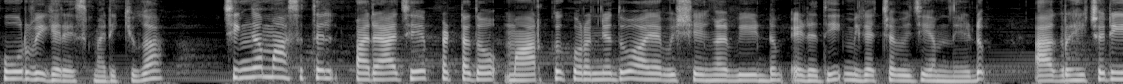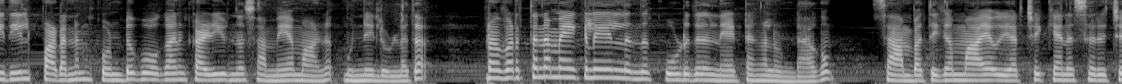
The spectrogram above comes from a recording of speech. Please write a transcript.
പൂർവികരെ സ്മരിക്കുക. ചിങ്ങമാസത്തിൽ പരാജയപ്പെട്ടതോ മാർക്ക് കുറഞ്ഞതോ ആയ വിഷയങ്ങൾ വീണ്ടും എഴുതി മികച്ച വിജയം നേടും. ആഗ്രഹിച്ച രീതിയിൽ പഠനം കൊണ്ടുപോകാൻ കഴിയുന്ന സമയമാണ് മുന്നിലുള്ളത്. പ്രവർത്തന മേഖലയിൽ നിന്ന് കൂടുതൽ നേട്ടങ്ങൾ ഉണ്ടാകും. സാമ്പത്തികമായ ഉയർച്ചയ്ക്കനുസരിച്ച്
